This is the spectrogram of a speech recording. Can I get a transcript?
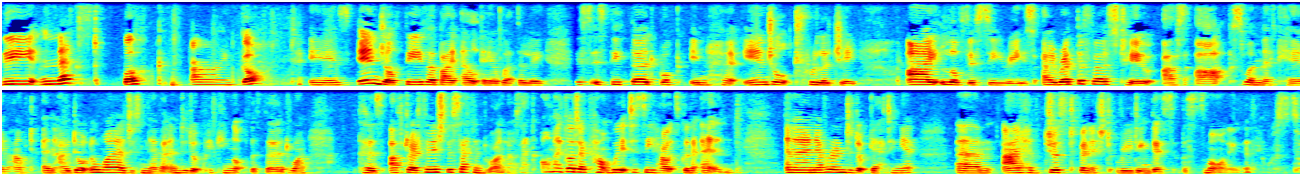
The next book I got is Angel Fever by L.A. Weatherly. This is the third book in her Angel trilogy. I love this series. I read the first two as arcs when they came out, and I don't know why I just never ended up picking up the third one. Because after I finished the second one, I was like, oh my god, I can't wait to see how it's going to end. And then I never ended up getting it. Um, I have just finished reading this this morning, and it was so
